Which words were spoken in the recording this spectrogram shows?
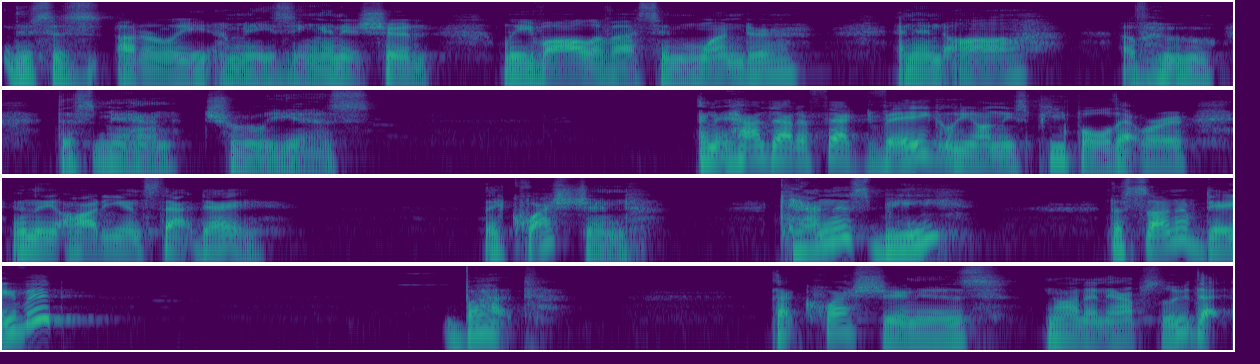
This is utterly amazing, and it should leave all of us in wonder and in awe of who this man truly is. And it had that effect vaguely on these people that were in the audience that day. They questioned can this be the son of David? But that question is not an absolute, that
